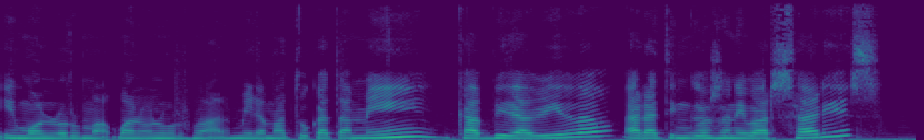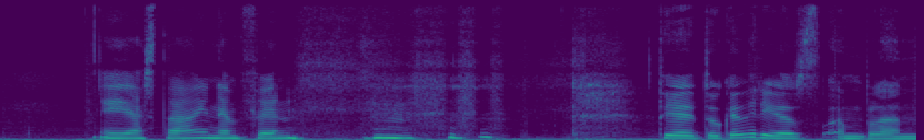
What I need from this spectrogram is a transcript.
i molt normal, bueno, normal. Mira, m'ha tocat a mi, cap vida vida, ara tinc dos aniversaris i ja està, i anem fent. Tia, tu què diries, en plan,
